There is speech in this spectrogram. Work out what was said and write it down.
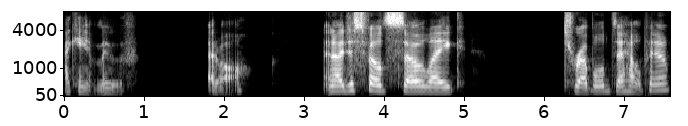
I can't move at all. And I just felt so like troubled to help him.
